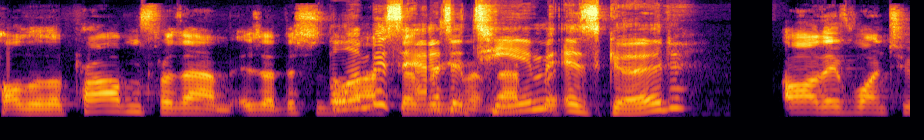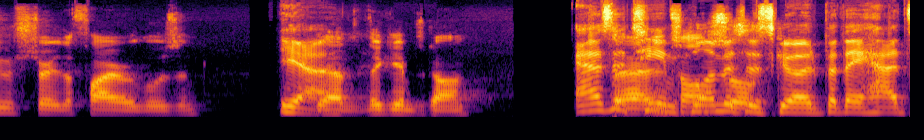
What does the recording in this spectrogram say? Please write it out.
Although the problem for them is that this is the Columbus as a team is good. Oh, they've won two straight. The Fire are losing. Yeah. Yeah, the game's gone. As a Uh, team, Columbus also- is good, but they had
